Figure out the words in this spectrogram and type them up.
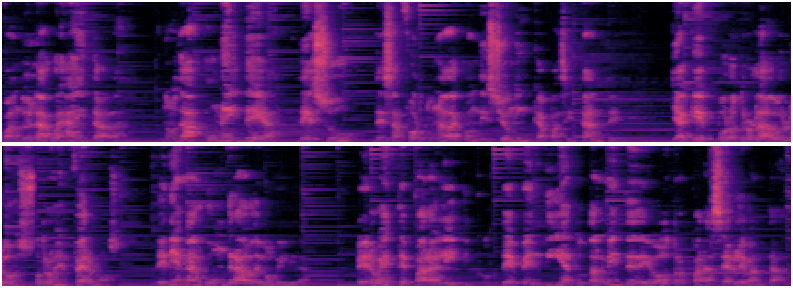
cuando el agua es agitada nos da una idea de su desafortunada condición incapacitante, ya que por otro lado los otros enfermos tenían algún grado de movilidad, pero este paralítico dependía totalmente de otros para ser levantado,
